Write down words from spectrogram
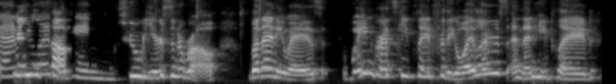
Angeles Kings. two years in a row. But anyways, Wayne Gretzky played for the Oilers and then he played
